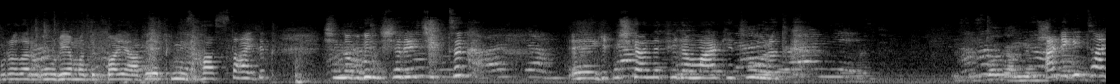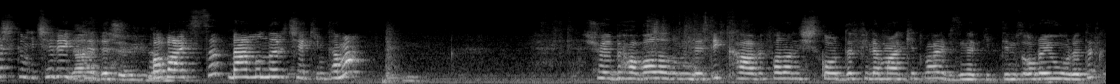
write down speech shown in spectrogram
buralara uğrayamadık bayağı bir. Hepimiz hastaydık. Şimdi bugün dışarıya çıktık. Ee, gitmişken de film markete uğradık. Bak annem Hadi git aşkım içeriye git hadi. içeri gidelim. Baba açsın. Ben bunları çekeyim tamam? Şöyle bir hava alalım dedik. Kahve falan içtik. Orada file market var ya bizim hep gittiğimiz. Oraya uğradık.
